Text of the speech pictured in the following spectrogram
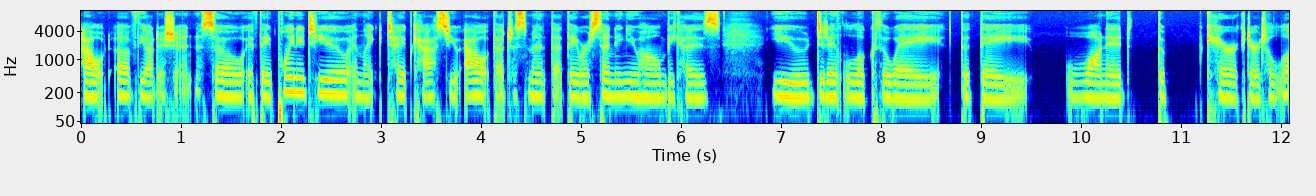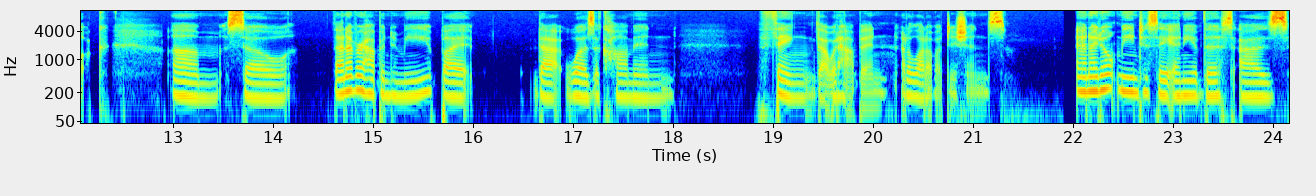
out of the audition. So if they pointed to you and like typecast you out, that just meant that they were sending you home because you didn't look the way that they wanted character to look. Um, so that never happened to me, but that was a common thing that would happen at a lot of auditions. And I don't mean to say any of this as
